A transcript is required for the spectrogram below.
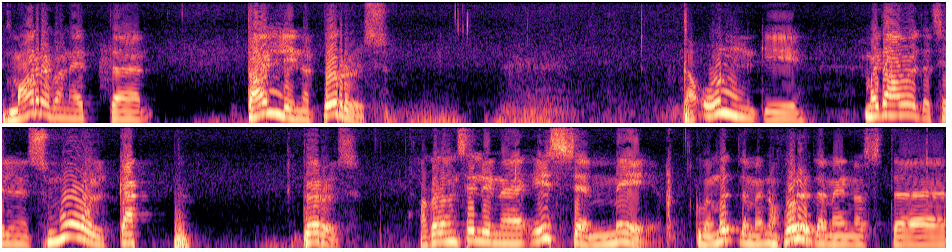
et ma arvan, et äh, Tallinna börs, ta ongi, ma ei taha öelda, et selline small cap börs, aga ta on selline SME, kui me mõtleme, noh, võrdleme ennast äh,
